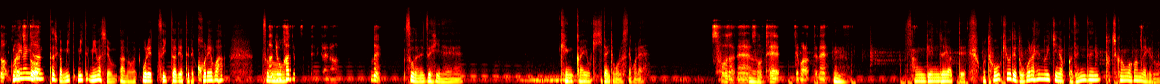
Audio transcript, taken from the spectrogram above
なこマれちょっと。ん確か見て見て見ましたよ。あの俺ツイッターでやっててこれはそ何もの感じませんね、みたいな。ね。そうだね。ぜひね見解を聞きたいところですねこれ。そうだね。うん。その手見てもらってね。うん。三軒茶屋って俺東京でどこら辺の位置になるか全然土地勘わかんないけど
